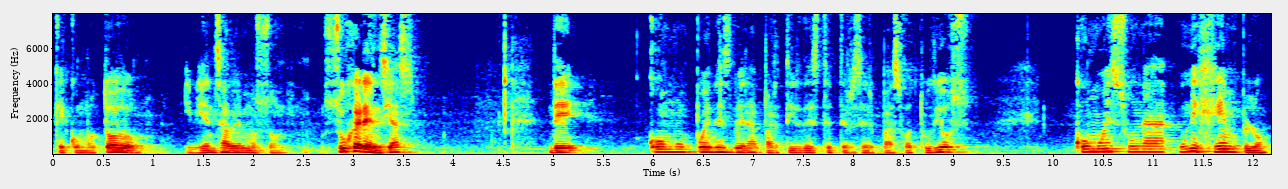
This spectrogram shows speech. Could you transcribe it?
que como todo, y bien sabemos, son sugerencias de cómo puedes ver a partir de este tercer paso a tu Dios. Cómo es una, un ejemplo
